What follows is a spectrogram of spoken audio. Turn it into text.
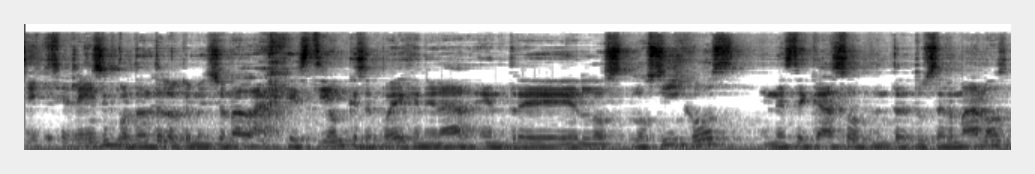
Excelente. Es importante lo que menciona la gestión que se puede generar entre los, hijos, en este caso entre tus hermanos,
